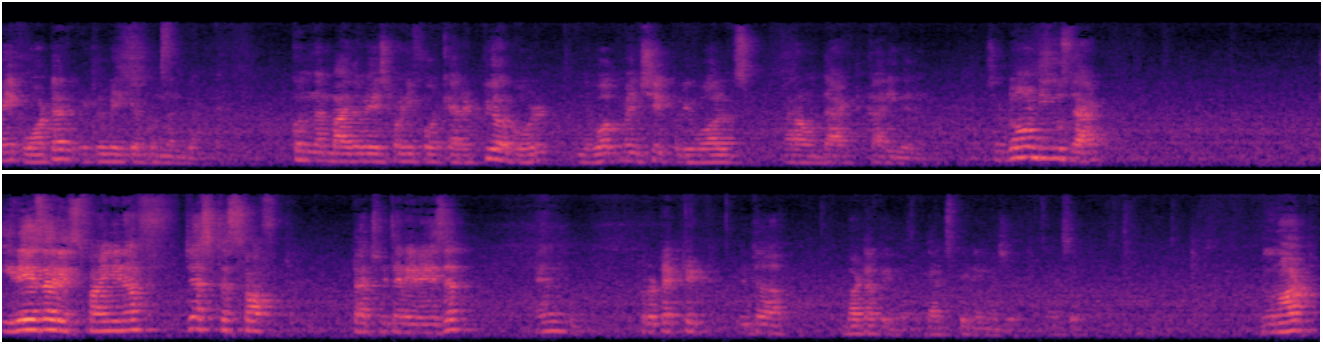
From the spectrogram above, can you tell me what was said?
make water, it will make your kundan black. Kundan, by the way, is 24 karat pure gold. And the workmanship revolves around that karigari. So don't use that. Eraser is fine enough. Just a soft touch with an eraser and protect it with a butter paper. That's pretty much it. That's it. Do not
